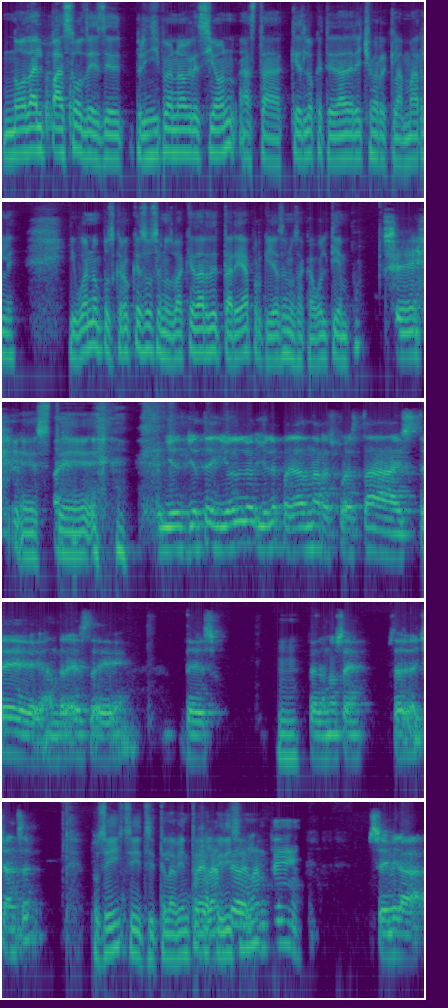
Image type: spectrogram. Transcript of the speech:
no da el paso desde el principio de no agresión hasta qué es lo que te da derecho a reclamarle. Y bueno, pues creo que eso se nos va a quedar de tarea porque ya se nos acabó el tiempo. Sí. Este, Yo, yo, te, yo, le- yo le pagaba una respuesta a este Andrés de, de eso, mm, pero no sé, ¿se da chance? pues sí, sí, si te la avientas Adelante, rapidísimo. adelante. Sí, mira,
